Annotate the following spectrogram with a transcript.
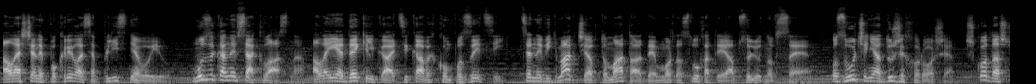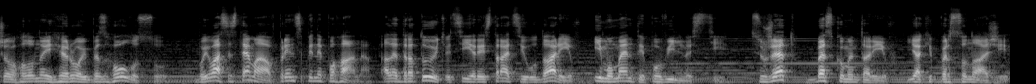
але ще не покрилася пліснявою. Музика не вся класна, але є декілька цікавих композицій. Це не відьмак чи автомата, де можна слухати абсолютно все. Озвучення дуже хороше. Шкода, що головний герой без голосу. Бойова система, в принципі, непогана, але дратують оці реєстрації ударів і моменти повільності. Сюжет без коментарів, як і персонажі.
